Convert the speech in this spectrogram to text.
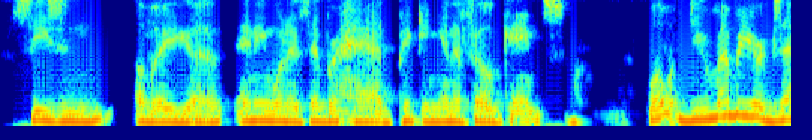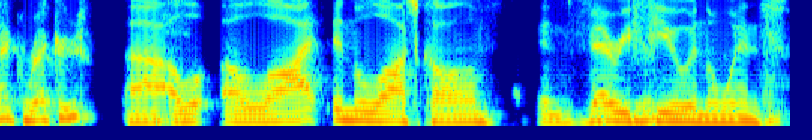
season of a uh, anyone has ever had picking NFL games. Well, do you remember your exact record? Uh, a, a lot in the loss column and very few in the wins.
